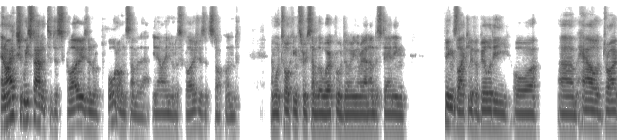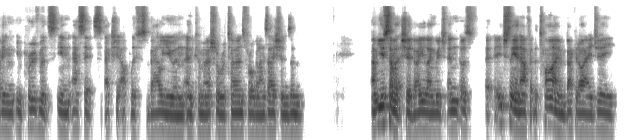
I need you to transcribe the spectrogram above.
and I actually we started to disclose and report on some of that in our annual disclosures at Stockland, and we're talking through some of the work we we're doing around understanding things like livability or um, how driving improvements in assets actually uplifts value and, and commercial returns for organizations and um, use some of that shared value language. And it was uh, interestingly enough at the time back at IAG,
